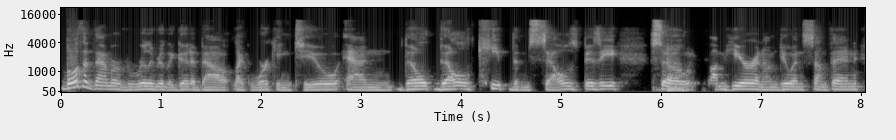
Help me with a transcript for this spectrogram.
both of them are really really good about like working too, and they'll they'll keep themselves busy. So if I'm here and I'm doing something,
